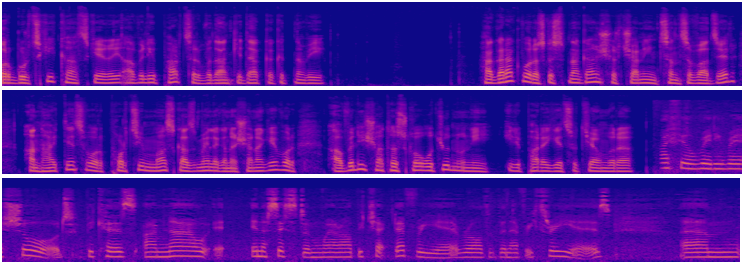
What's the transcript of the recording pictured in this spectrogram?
որ գուրցքի քաղցկեղի ավելի բարձր վտանգի տակ կգտնվի։ Հագարակ, որ սկզբնական շրջանին ցնցված էր, անհայտեց, որ փորձի մաս կազմելը կնշանակե, որ ավելի շատ հսկողություն ունի իր բարեգեցության վրա։ I feel really reassured because I'm now in a system where I'll be checked every year rather than every 3 years. Um,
